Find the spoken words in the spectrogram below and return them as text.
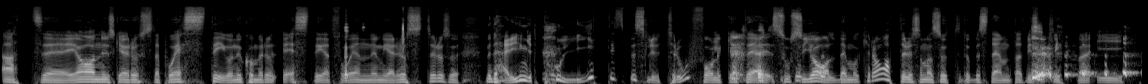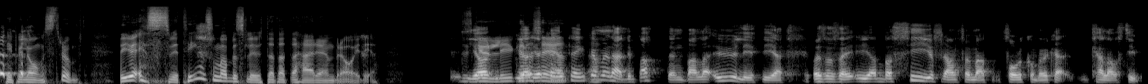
att eh, ja, nu ska jag rösta på SD och nu kommer SD att få ännu mer röster och så. Men det här är ju inget politiskt beslut. Tror folk att det är socialdemokrater som har suttit och bestämt att vi ska klippa i Pippi Långstrump? Det är ju SVT som har beslutat att det här är en bra idé du skulle ju kunna jag, jag säga kan att- tänka ja. mig den här debatten balla ur lite i, och så säger, jag bara ser ju framför mig att folk kommer att ka- kalla oss typ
